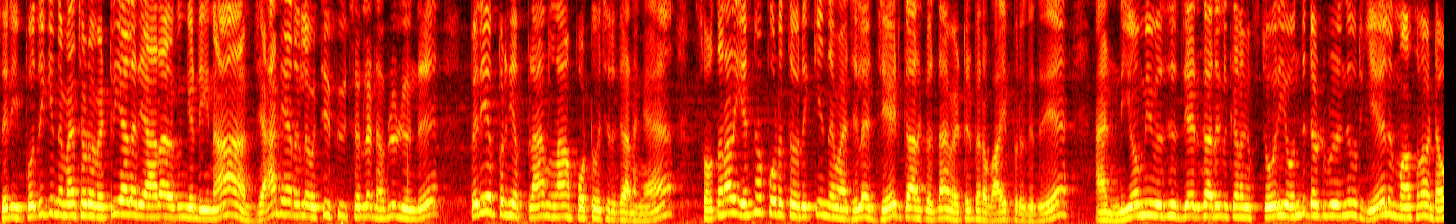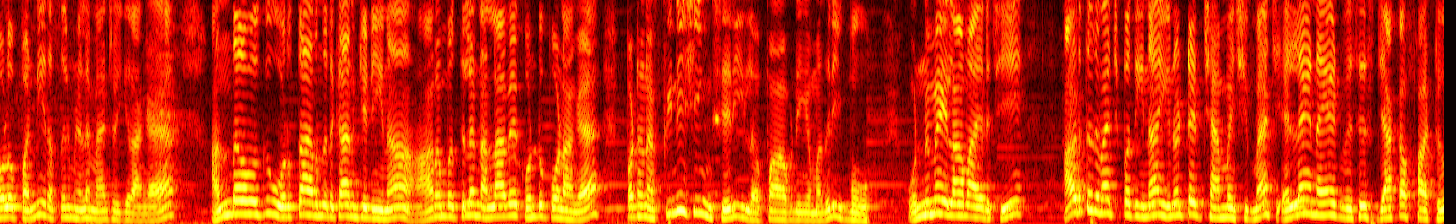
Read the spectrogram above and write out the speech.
சரி இப்போதைக்கு இந்த மேட்சோட வெற்றியாளர் யாராக இருக்கும்னு கேட்டிங்கன்னா ஜாட் யாரில் வச்சு ஃபியூச்சரில் டபிள்யூபி வந்து பெரிய பெரிய பிளான்லாம் போட்டு வச்சுருக்கானுங்க. ஸோ அதனால் என்ன பொறுத்த வரைக்கும் இந்த மேட்ச்சில் ஜேட் கார்கள் தான் வெற்றி பெற வாய்ப்பு இருக்குது. அண்ட் நியோமி வெர்சஸ் ஜேட் கார்களுக்கான ஸ்டோரியை வந்து டபிள்யூபிள் வந்து ஒரு ஏழு மாதமாக டெவலப் பண்ணி ரசல்மேனில் மேட்ச் வைக்கிறாங்க. அந்த அளவுக்கு ஒருத்தா இருந்திருக்கான்னு கேட்டிங்கன்னா ஆரம்பத்தில் நல்லாவே கொண்டு போனாங்க. பட் ஆனால் ஃபினிஷிங் சரியில்லைப்பா அப்படிங்கிற மாதிரி இப்போ ஒன்றுமே இல்லாமல் ஆயிடுச்சு. அடுத்தது மேட்ச் பார்த்தீங்கன்னா United championship match LA Knight versus Jacob Fatu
